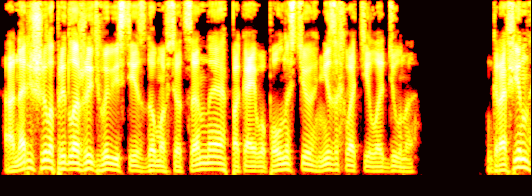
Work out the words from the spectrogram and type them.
она решила предложить вывести из дома все ценное, пока его полностью не захватила дюна. Графин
